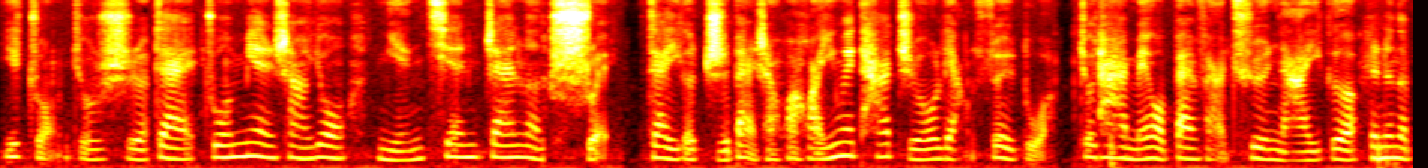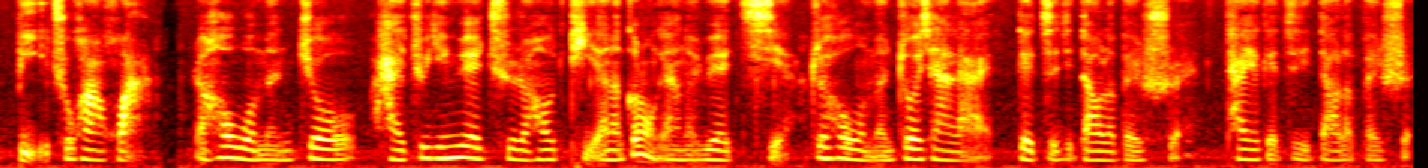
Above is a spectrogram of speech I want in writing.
一种就是在桌面上用棉签沾了水。在一个纸板上画画，因为他只有两岁多，就他还没有办法去拿一个真正的笔去画画。然后我们就还去音乐区，然后体验了各种各样的乐器。最后我们坐下来，给自己倒了杯水，他也给自己倒了杯水，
